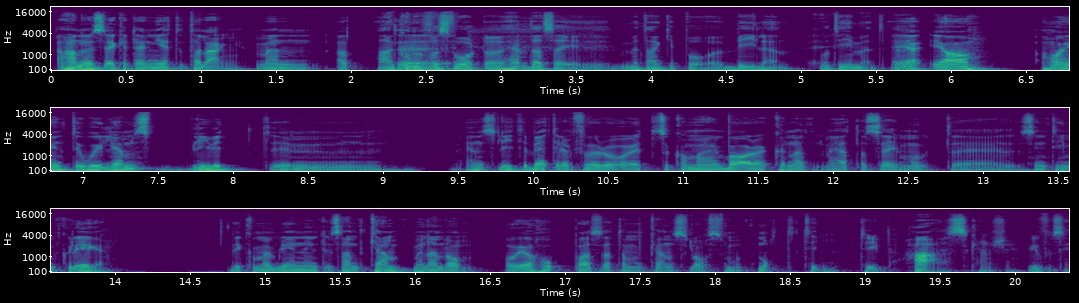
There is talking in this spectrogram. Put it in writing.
Han är säkert en jättetalang, men att... Han kommer eh, få svårt att hävda sig med tanke på bilen och teamet. Ja, ja, har inte Williams blivit um, ens lite bättre än förra året så kommer han bara kunna mäta sig mot eh, sin teamkollega. Det kommer bli en intressant kamp mellan dem och jag hoppas att de kan slåss mot något team, typ Haas kanske, vi får se.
